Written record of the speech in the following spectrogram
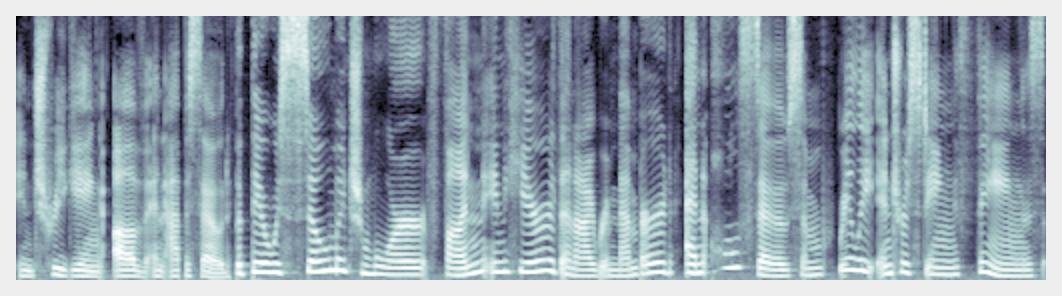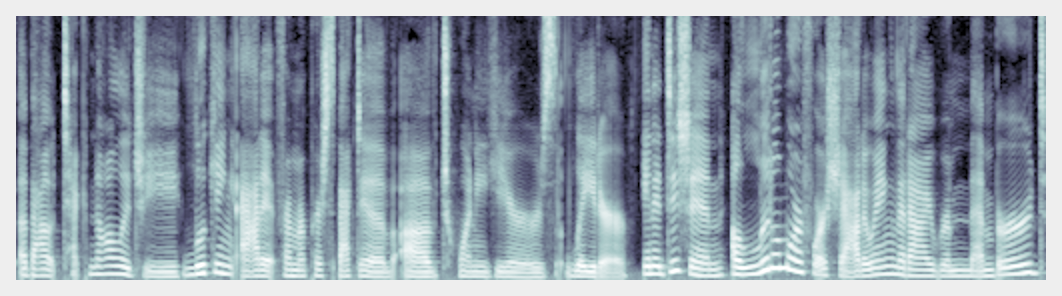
intriguing of an episode. But there was so much more fun in here than I remembered, and also some really interesting things about technology looking at it from a perspective of 20 years later. In addition, a little more foreshadowing that I remembered,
